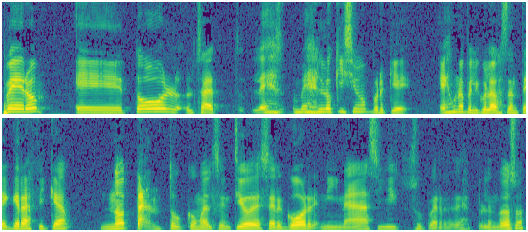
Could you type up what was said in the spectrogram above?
Pero eh, todo, o sea, es, es loquísimo porque es una película bastante gráfica, no tanto como el sentido de ser gore ni nada así súper esplendoroso,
